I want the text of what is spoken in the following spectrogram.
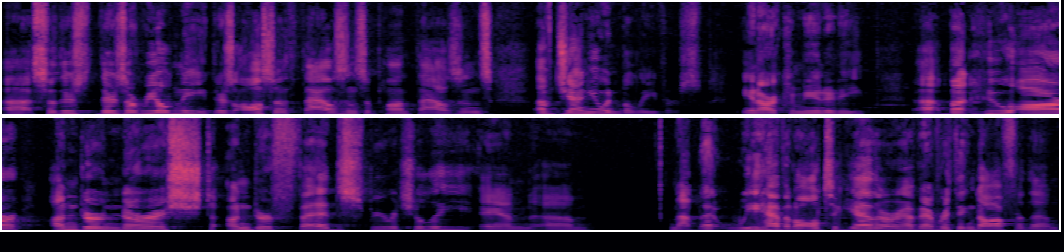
Uh, so there's, there's a real need. There's also thousands upon thousands of genuine believers in our community, uh, but who are undernourished, underfed spiritually, and um, not that we have it all together or have everything to offer them,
